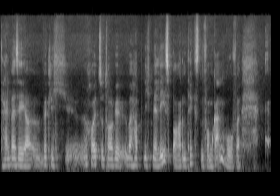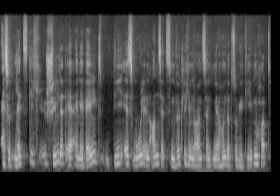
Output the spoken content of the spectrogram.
teilweise ja wirklich äh, heutzutage überhaupt nicht mehr lesbaren Texten vom Ganghofer. Also letztlich schildert er eine Welt, die es wohl in Ansätzen wirklich im 19. Jahrhundert so gegeben hat,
